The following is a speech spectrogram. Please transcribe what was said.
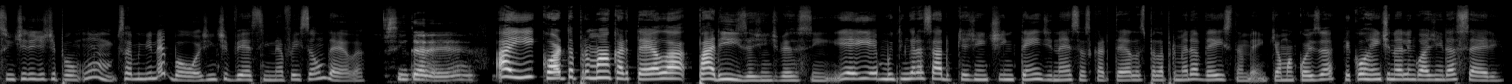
No sentido de tipo, hum, essa menina é boa. A gente vê assim na feição dela. Se interessa. Aí corta pra uma cartela Paris, a gente vê assim. E aí é muito engraçado, porque a gente entende né, essas cartelas pela primeira vez também, que é uma coisa recorrente na linguagem da série.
